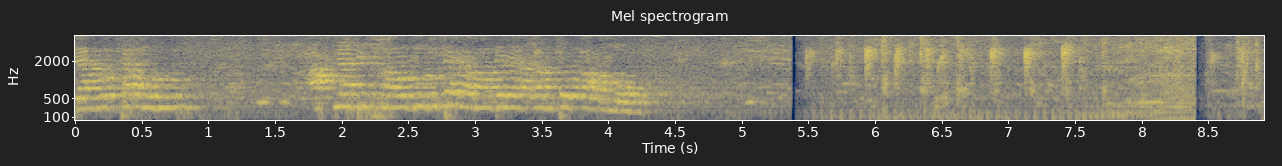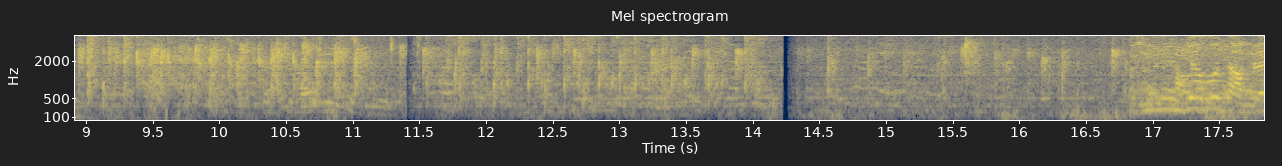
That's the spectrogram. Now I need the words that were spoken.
ব্যবস্থা করুন। আপনাদের সহযোগিতায় আমাদের একান্ত কাম্য দিনের যাবৎ আমরা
